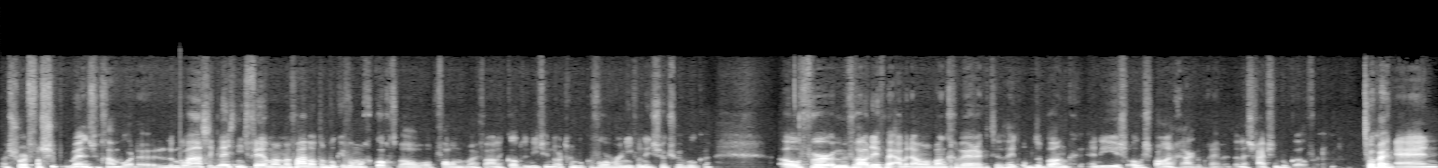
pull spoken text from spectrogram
een soort van supermensen gaan worden. De laatste, ik lees niet veel, maar mijn vader had een boekje voor me gekocht. Wel opvallend. Mijn vader koopt niet in Noordrijn boeken voor me, in ieder geval niet zulke boeken. Over een mevrouw die heeft bij ABN Bank gewerkt. Dat heet Op de Bank. En die is overspannen geraakt op een gegeven moment. En daar schrijft ze een boek over. Oké. Okay. En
